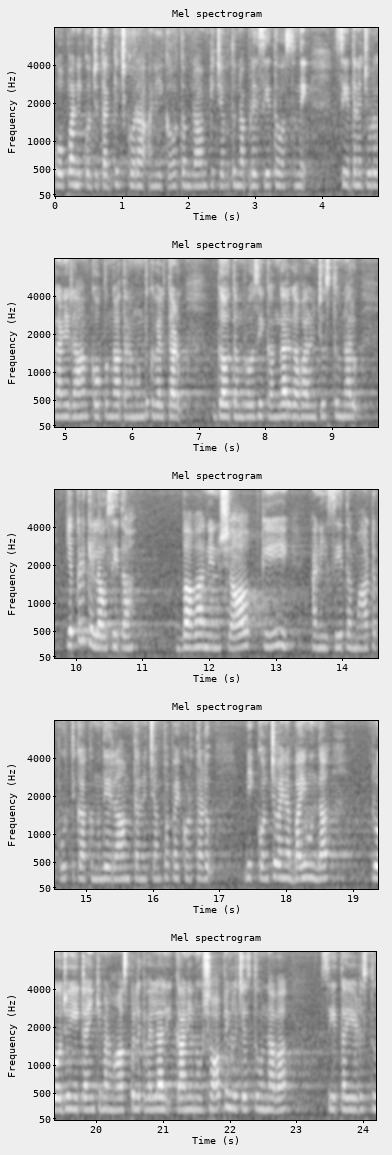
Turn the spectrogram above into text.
కోపాన్ని కొంచెం తగ్గించుకోరా అని గౌతమ్ రామ్కి చెబుతున్నప్పుడే సీత వస్తుంది. సీతని చూడగానే రామ్ కోపంగా తన ముందుకు వెళ్తాడు. గౌతమ్ రోజీ కంగారుగా వాళ్ళని చూస్తున్నారు. ఎక్కడికి వెళ్ళావు సీత? బావా నేను షాప్కి అని సీత మాట పూర్తి కాకముందే రామ్ తనని చెంపపై కొడతాడు. నీకు కొంచెమైనా భయం ఉందా? రోజు ఈ టైంకి మనం హాస్పిటల్కి వెళ్ళాలి కానీ నువ్వు షాపింగ్లు చేస్తూ ఉన్నావా? సీత ఏడుస్తూ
